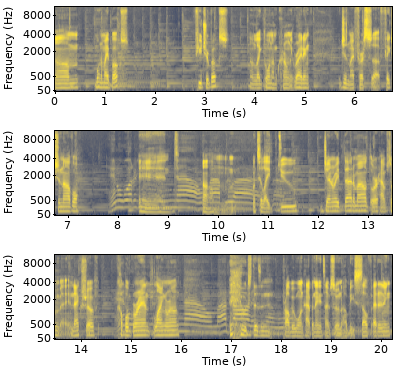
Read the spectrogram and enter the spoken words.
um, one of my books, future books, uh, like the one I'm currently writing, which is my first uh, fiction novel. And um, until I do generate that amount or have some an extra couple grand lying around, which doesn't probably won't happen anytime soon, I'll be self-editing,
